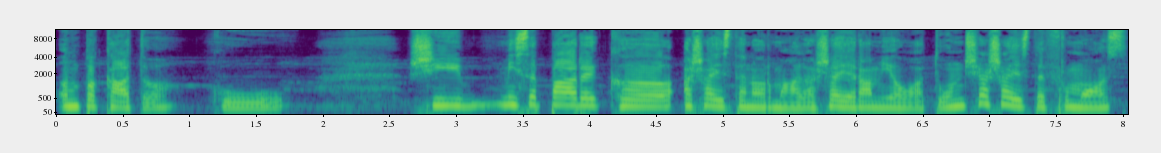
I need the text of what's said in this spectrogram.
împăcată cu... Și mi se pare că așa este normal, așa eram eu atunci și așa este frumos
